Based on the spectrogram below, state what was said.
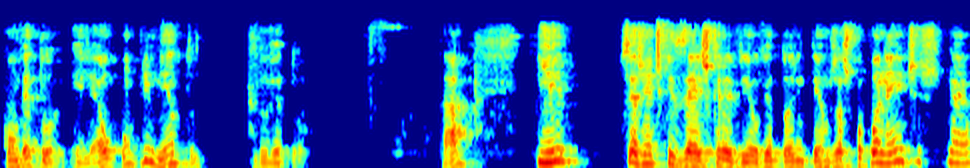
com vetor. Ele é o comprimento do vetor. Tá? E se a gente quiser escrever o vetor em termos das componentes, né,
